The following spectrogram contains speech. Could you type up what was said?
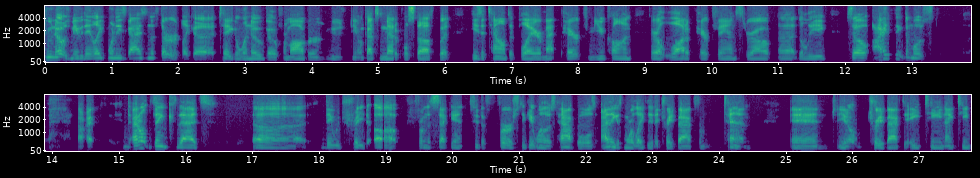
who knows? Maybe they like one of these guys in the third like a uh, Tega Wanogho from Auburn who's you know got some medical stuff but he's a talented player. Matt Peart from UConn. There are a lot of Peart fans throughout uh, the league. So I think the most I I don't think that uh, they would trade up from the second to the first to get one of those tackles, I think it's more likely to trade back from 10 and, you know, trade back to 18, 19,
